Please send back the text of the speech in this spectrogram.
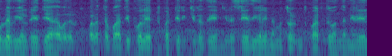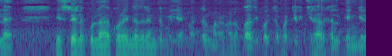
உளவியல் ரீதியாக அவர்களுக்கு பலத்த பாதிப்புகள் ஏற்பட்டிருக்கிறது என்கிற செய்திகளை நம்ம தொடர்ந்து பார்த்து வந்த நிலையில இஸ்ரேலுக்குள்ளாக குறைந்தது ரெண்டு மில்லியன் மக்கள் மனநலம் பாதிக்கப்பட்டிருக்கிறார்கள் என்கிற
